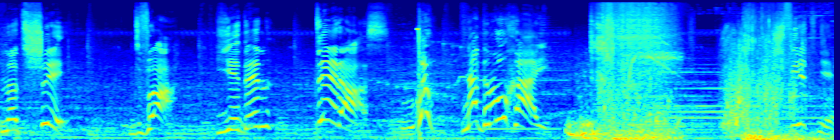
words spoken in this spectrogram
Na trzy, dwa, jeden, teraz! Nadmuchaj! Świetnie!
